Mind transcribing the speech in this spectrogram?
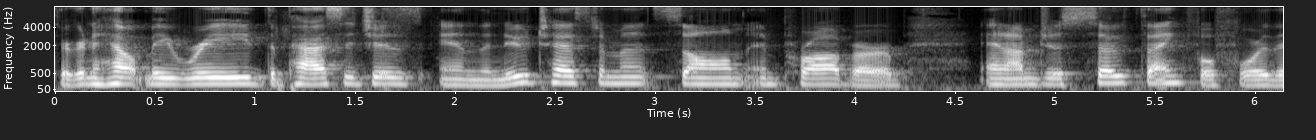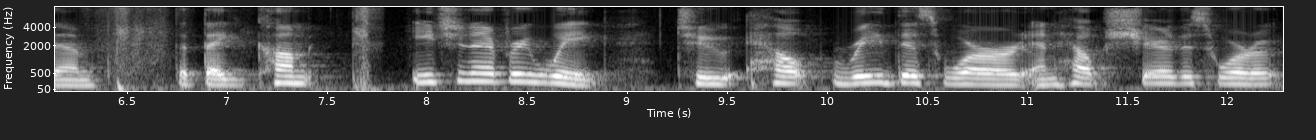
They're going to help me read the passages in the New Testament, Psalm, and Proverb. And I'm just so thankful for them that they come each and every week to help read this word and help share this word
